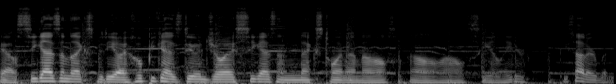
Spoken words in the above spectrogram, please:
yeah, I'll see you guys in the next video. I hope you guys do enjoy. See you guys in the next one, and I'll, I'll, I'll see you later. Peace out, everybody.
